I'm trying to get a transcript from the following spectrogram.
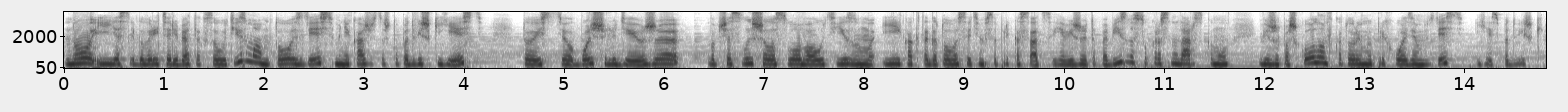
Но и если говорить о ребятах с аутизмом, то здесь, мне кажется, что подвижки есть. То есть больше людей уже вообще слышала слово аутизм и как-то готова с этим соприкасаться. Я вижу это по бизнесу краснодарскому, вижу по школам, в которые мы приходим. Здесь есть подвижки.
